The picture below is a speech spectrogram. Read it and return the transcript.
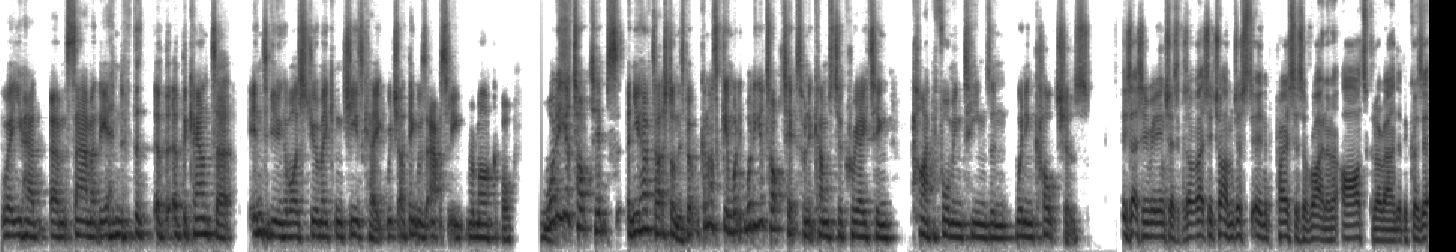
where you had um, Sam at the end of the, of the, of the counter interviewing her whilst you were making cheesecake, which I think was absolutely remarkable. What are your top tips? And you have touched on this, but can I ask again, what, what are your top tips when it comes to creating high performing teams and winning cultures? It's actually really interesting because I'm actually trying, I'm just in the process of writing an article around it because it,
